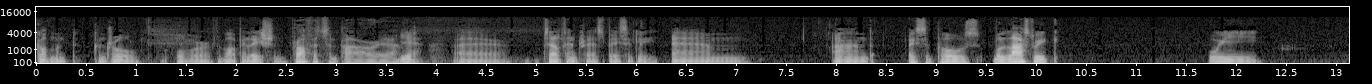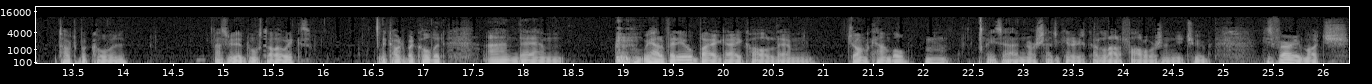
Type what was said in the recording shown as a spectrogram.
government control over the population. Profits and power, yeah. Yeah, uh, self interest basically. Um, and I suppose, well, last week we talked about COVID, as we did most other weeks. We talked about COVID, and um, we had a video by a guy called um, John Campbell. He's a nurse educator. He's got a lot of followers on YouTube. He's very much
